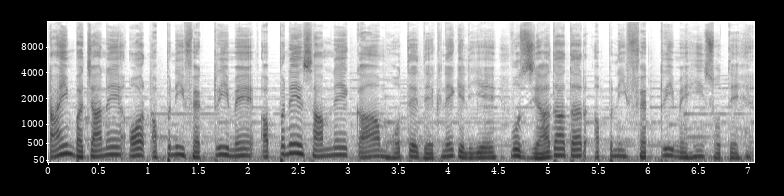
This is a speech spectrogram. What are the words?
टाइम बचाने और अपनी फैक्ट्री में अपने सामने काम होते देखने के लिए वो ज़्यादातर अपनी फैक्ट्री में ही सोते हैं।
